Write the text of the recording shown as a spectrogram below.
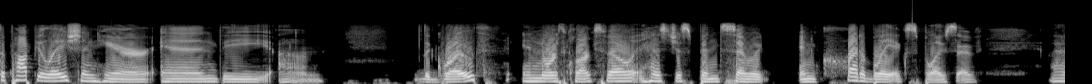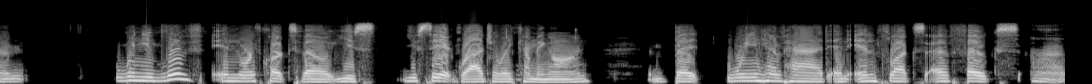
The population here and the um, the growth in North Clarksville has just been so incredibly explosive. Um, when you live in North Clarksville, you you see it gradually coming on, but we have had an influx of folks. Uh,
